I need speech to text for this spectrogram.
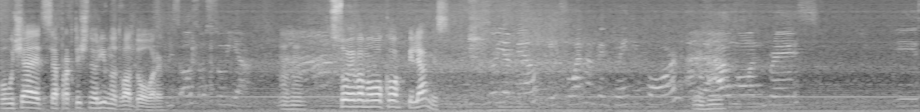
получається, практично рівно 2 долари. There's also soya. Угу. Соєве молоко піляміс. Soya milk is 124 and the almond breast is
